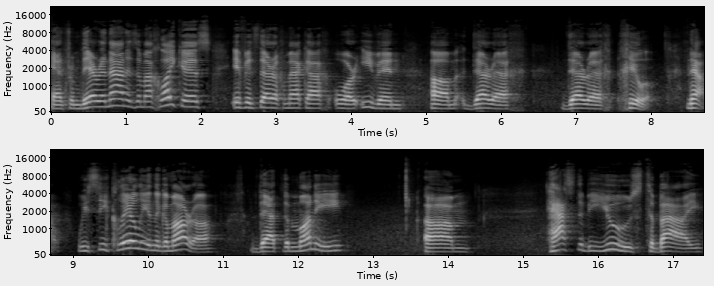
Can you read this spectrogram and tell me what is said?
and from there and on is a machlaikis if it's derech mekach or even um, derech derech chilo. Now we see clearly in the Gemara that the money um, has to be used to buy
